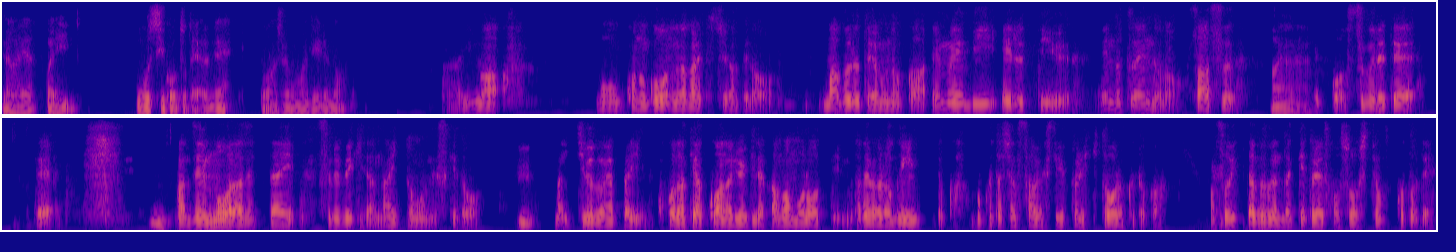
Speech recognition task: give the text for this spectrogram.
いや、やっぱり大仕事だよね。バージョンを上げるの。今、もうこの Go の流れと違うけど、マブルと読むのか、MABL っていうエンドツーエンドの SARS はいはい。結構優れてて、うんまあ、全網羅絶対するべきではないと思うんですけど、うんまあ、一部分やっぱりここだけはコアな領域だから守ろうっていう、例えばログインとか、僕たちのサービスでいう取引登録とか、まあ、そういった部分だけとりあえず保証しておくことで、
